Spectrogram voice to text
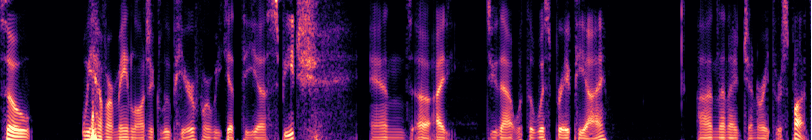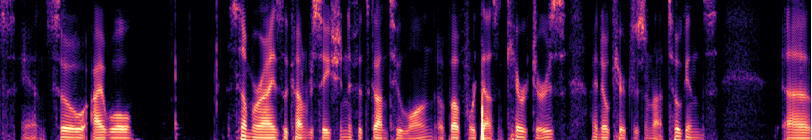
so we have our main logic loop here where we get the uh, speech, and uh, I do that with the Whisper API, uh, and then I generate the response. And so I will summarize the conversation if it's gone too long, above 4,000 characters. I know characters are not tokens. Uh,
